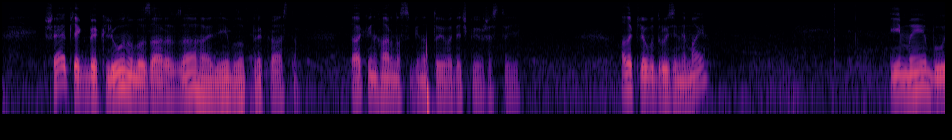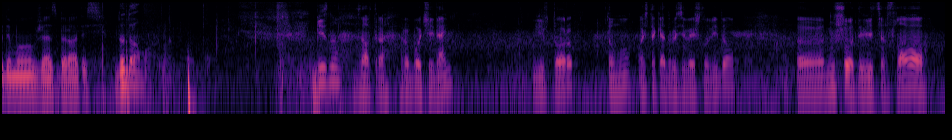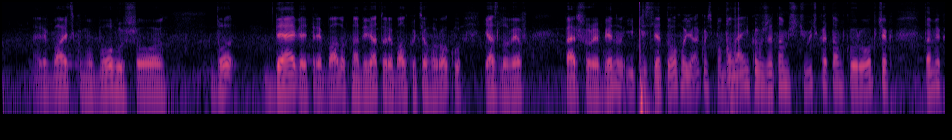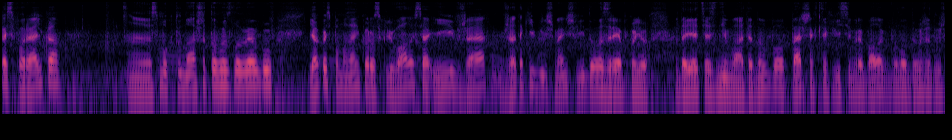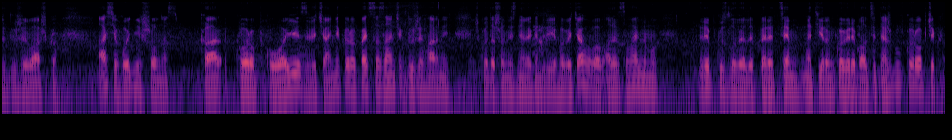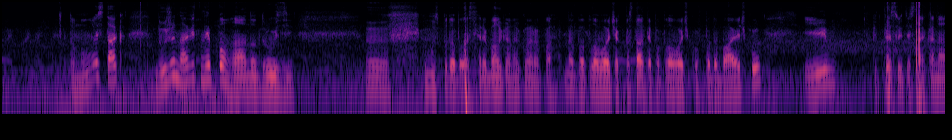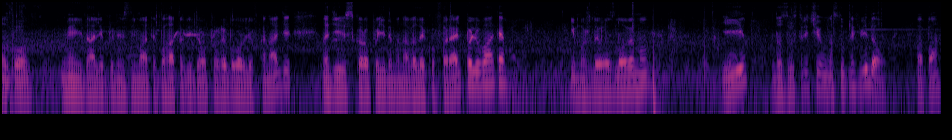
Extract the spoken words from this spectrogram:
Ще б якби клюнуло зараз, взагалі було б прекрасно. Так він гарно собі над тою водичкою вже стоїть. Але кльову, друзі, немає. І ми будемо вже збиратись додому. Пізно, завтра робочий день, вівторок. Тому ось таке, друзі, вийшло відео. Е, ну що, дивіться, слава рибацькому Богу, що до 9 рибалок на 9 рибалку цього року я зловив першу рибину, і після того якось помаленько вже там щучка, там коробчик, там якась форелька. е, Смоктуна того зловив був. Якось помаленько розклювалося і вже, вже такі більш-менш відео з рибкою вдається знімати. Ну, бо перших цих вісім рибалок було дуже-дуже дуже важко. А сьогодні що в нас? Кар... Коробкої, звичайний коропець сазанчик дуже гарний. Шкода, що не зняв, як Андрій його витягував, але в загальному рибку зловили. Перед цим на тій ранковій рибалці теж був коробчик. Тому ось так. Дуже навіть непогано, друзі. Кому сподобалася рибалка на коропа на поплавочок, поставте поплавочку вподобаючку і підписуйтесь на канал, бо ми і далі будемо знімати багато відео про риболовлю в Канаді. Надіюсь, скоро поїдемо на велику форель полювати і, можливо, зловимо. І до зустрічі у наступних відео. Па-па!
